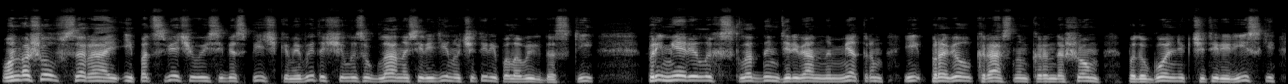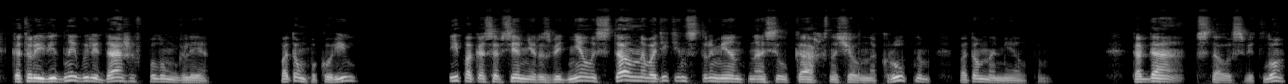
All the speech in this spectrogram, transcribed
Он вошел в сарай и, подсвечивая себе спичками, вытащил из угла на середину четыре половых доски, примерил их складным деревянным метром и провел красным карандашом под угольник четыре риски, которые видны были даже в полумгле. Потом покурил и, пока совсем не разведнелось, стал наводить инструмент на оселках, сначала на крупном, потом на мелком. Когда стало светло,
